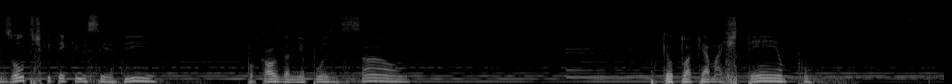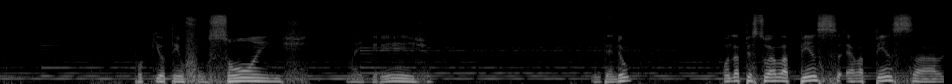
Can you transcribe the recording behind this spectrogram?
os outros que têm que me servir por causa da minha posição, porque eu estou aqui há mais tempo, porque eu tenho funções na igreja, entendeu? Quando a pessoa ela pensa, ela pensa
